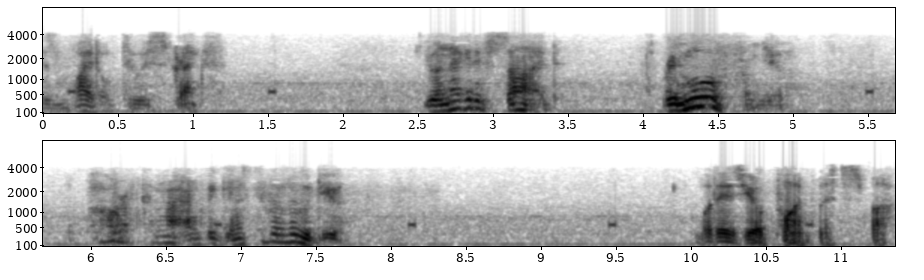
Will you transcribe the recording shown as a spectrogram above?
is vital to his strength. Your negative side, removed from you, the power of command begins to elude you. What is your point, Mr. Spock?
